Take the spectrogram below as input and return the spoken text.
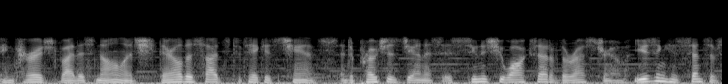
Encouraged by this knowledge, Daryl decides to take his chance and approaches Janice as soon as she walks out of the restroom. Using his sense of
